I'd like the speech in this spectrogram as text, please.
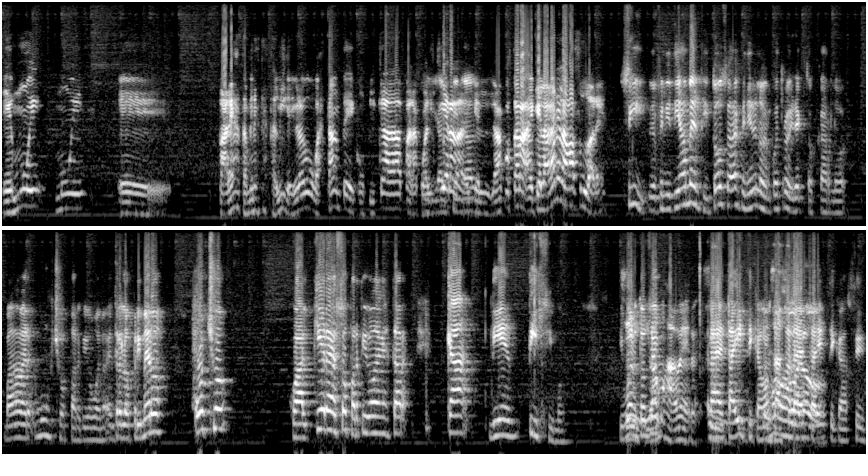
eh, muy, muy eh, pareja también está esta liga. Yo la veo bastante complicada para cualquiera final- que le va a costar, el que la gane la va a sudar, ¿eh? Sí, definitivamente. Y todo se va a definir en los encuentros directos, Carlos. Van a haber muchos partidos buenos. Entre los primeros ocho, cualquiera de esos partidos van a estar calientísimos. Y Sí, bueno, entonces, vamos a ver. las sí. estadísticas. Vamos a las estadísticas, sí.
